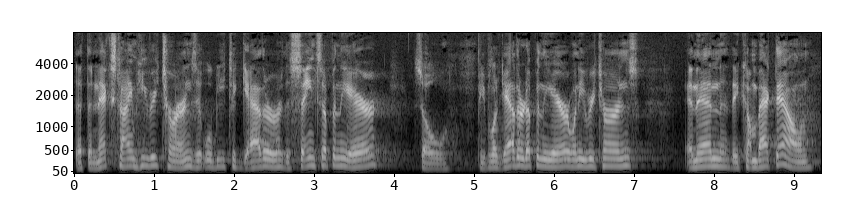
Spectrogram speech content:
That the next time he returns, it will be to gather the saints up in the air. So people are gathered up in the air when he returns, and then they come back down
